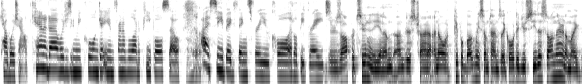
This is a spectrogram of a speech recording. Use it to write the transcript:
Cowboy Channel Canada, which is going to be cool and get you in front of a lot of people. So yeah. I see big things for you, Cole. It'll be great. There's opportunity, and I'm I'm just trying to. I know people bug me sometimes, like, "Oh, did you see this on there?" And I'm like,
